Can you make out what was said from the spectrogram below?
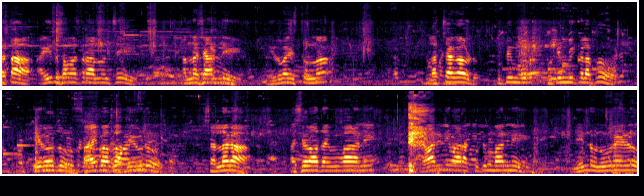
గత ఐదు సంవత్సరాల నుంచి అన్నశాంతి నిర్వహిస్తున్న లచ్చగౌడ్ కుటుంబ కుటుంబీకులకు ఈరోజు సాయిబాబా దేవుడు చల్లగా ఆశీర్వాదం ఇవ్వాలని వారిని వారి కుటుంబాన్ని నిండు నూరేళ్ళు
